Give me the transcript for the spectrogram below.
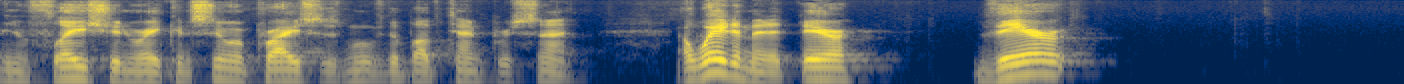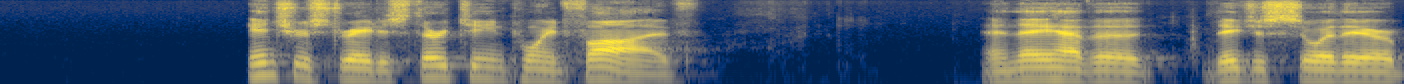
inflation rate, consumer prices moved above 10%. Now, wait a minute. Their, their interest rate is 13.5, and they have a, they just saw their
